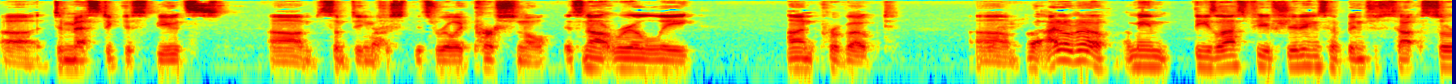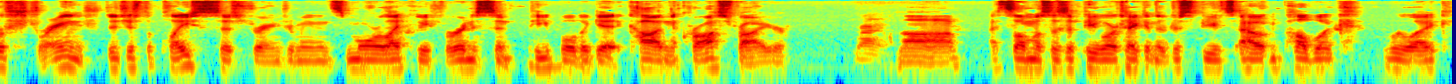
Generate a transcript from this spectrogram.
uh, domestic disputes. Um, something right. just it's really personal. It's not really unprovoked. Um, but I don't know. I mean, these last few shootings have been just so, so strange. It's just the place is strange. I mean, it's more likely for innocent people to get caught in the crossfire. Right. Um, it's almost as if people are taking their disputes out in public. We're like,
